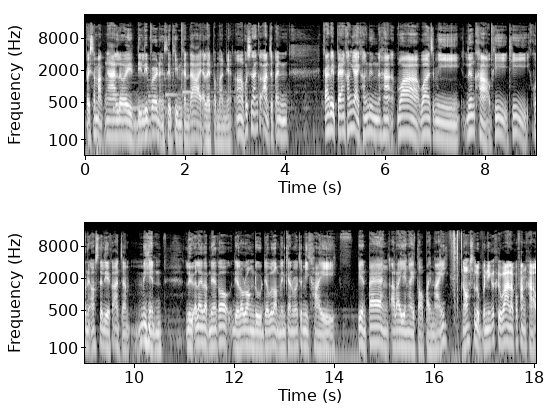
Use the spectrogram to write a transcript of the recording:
ไปสมัครงานเลย deliver หนังสือพิมพ์กันได้อะไรประมาณเนี้ยเพราะฉะนั้นก็อาจจะเป็นการเปลี่ยนแปลงครั้งใหญ่ครั้งหนึ่งนะฮะว่าว่าจะมีเรื่องข่าวที่ที่คนในออสเตรเลียก็อาจจะไม่เห็น หรืออะไรแบบนี้ก็เดี๋ยวเราลองดู development กันว่าจะมีใครเปลี่ยนแปลงอะไรยังไงต่อไปไหมเนาะสรุปวันนี้ก็คือว่าเราก็ฟังข่าว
